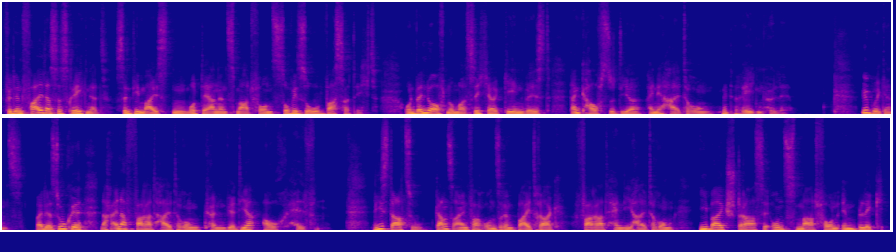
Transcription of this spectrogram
Für den Fall, dass es regnet, sind die meisten modernen Smartphones sowieso wasserdicht. Und wenn du auf Nummer sicher gehen willst, dann kaufst du dir eine Halterung mit Regenhülle. Übrigens, bei der Suche nach einer Fahrradhalterung können wir dir auch helfen. Lies dazu ganz einfach unseren Beitrag Fahrrad-Handyhalterung, E-Bike, Straße und Smartphone im Blick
